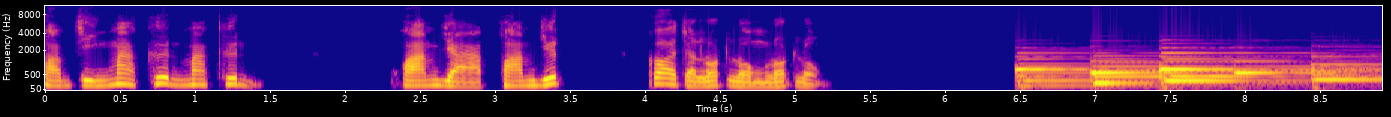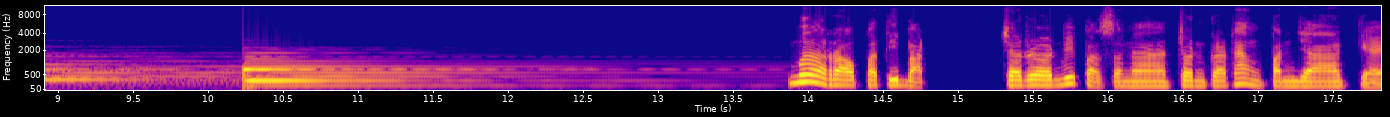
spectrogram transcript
ความจริงมากขึ้นมากขึ้น ความอยากความยึดก็จะลดลงลดลงเมื่อเราปฏิบัติเจริญวิปัสสนาจนกระทั่งปัญญาแก่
